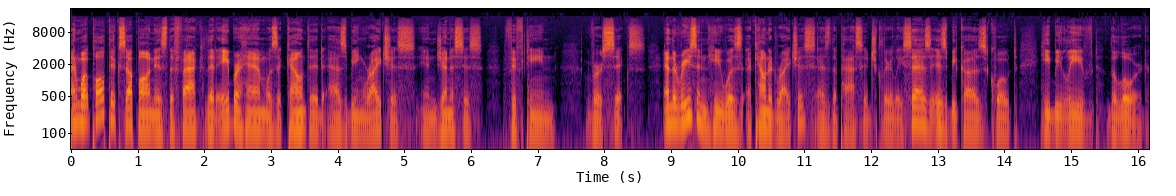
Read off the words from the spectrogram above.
And what Paul picks up on is the fact that Abraham was accounted as being righteous in Genesis 15, verse 6. And the reason he was accounted righteous, as the passage clearly says, is because, quote, he believed the Lord.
